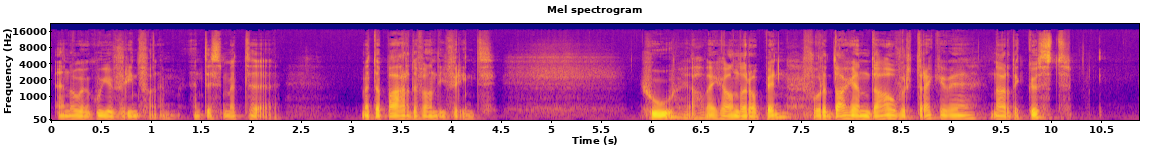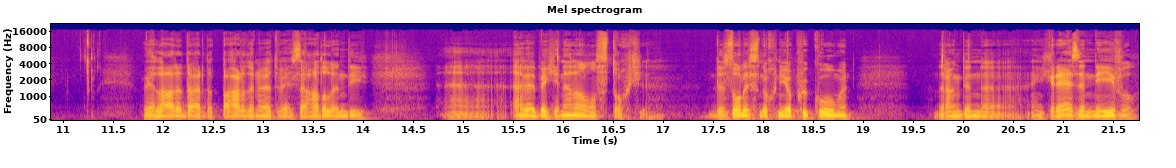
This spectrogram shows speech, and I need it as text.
en nog een goede vriend van hem. En het is met, uh, met de paarden van die vriend. Goed, ja, wij gaan daarop in. Voor dag en dauw vertrekken wij naar de kust. Wij laden daar de paarden uit, wij zadelen die. En wij beginnen aan ons tochtje. De zon is nog niet opgekomen. Er hangt een, uh, een grijze nevel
